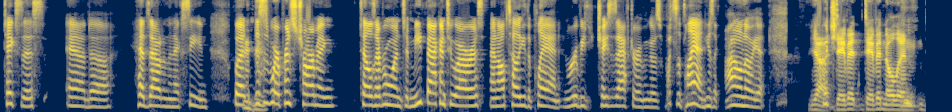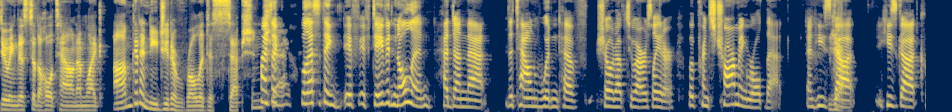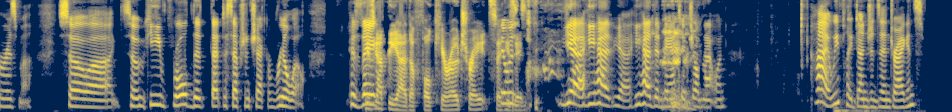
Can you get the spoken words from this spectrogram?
takes this and uh, heads out in the next scene. But this Mhm. is where Prince Charming tells everyone to meet back in two hours and I'll tell you the plan. And Ruby chases after him and goes, What's the plan? He's like, I don't know yet. Yeah, Which- David David Nolan doing this to the whole town. I'm like, I'm gonna need you to roll a deception I was check. like, Well, that's the thing. If if David Nolan had done that, the town wouldn't have showed up two hours later. But Prince Charming rolled that. And he's Yeah. got he's got charisma. So uh so he rolled the, that deception check real well. Because they he's got the uh, the folk hero trait, so he's was- able. Yeah, he had yeah, he had the advantage on that one. Hi, we play Dungeons and Dragons.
